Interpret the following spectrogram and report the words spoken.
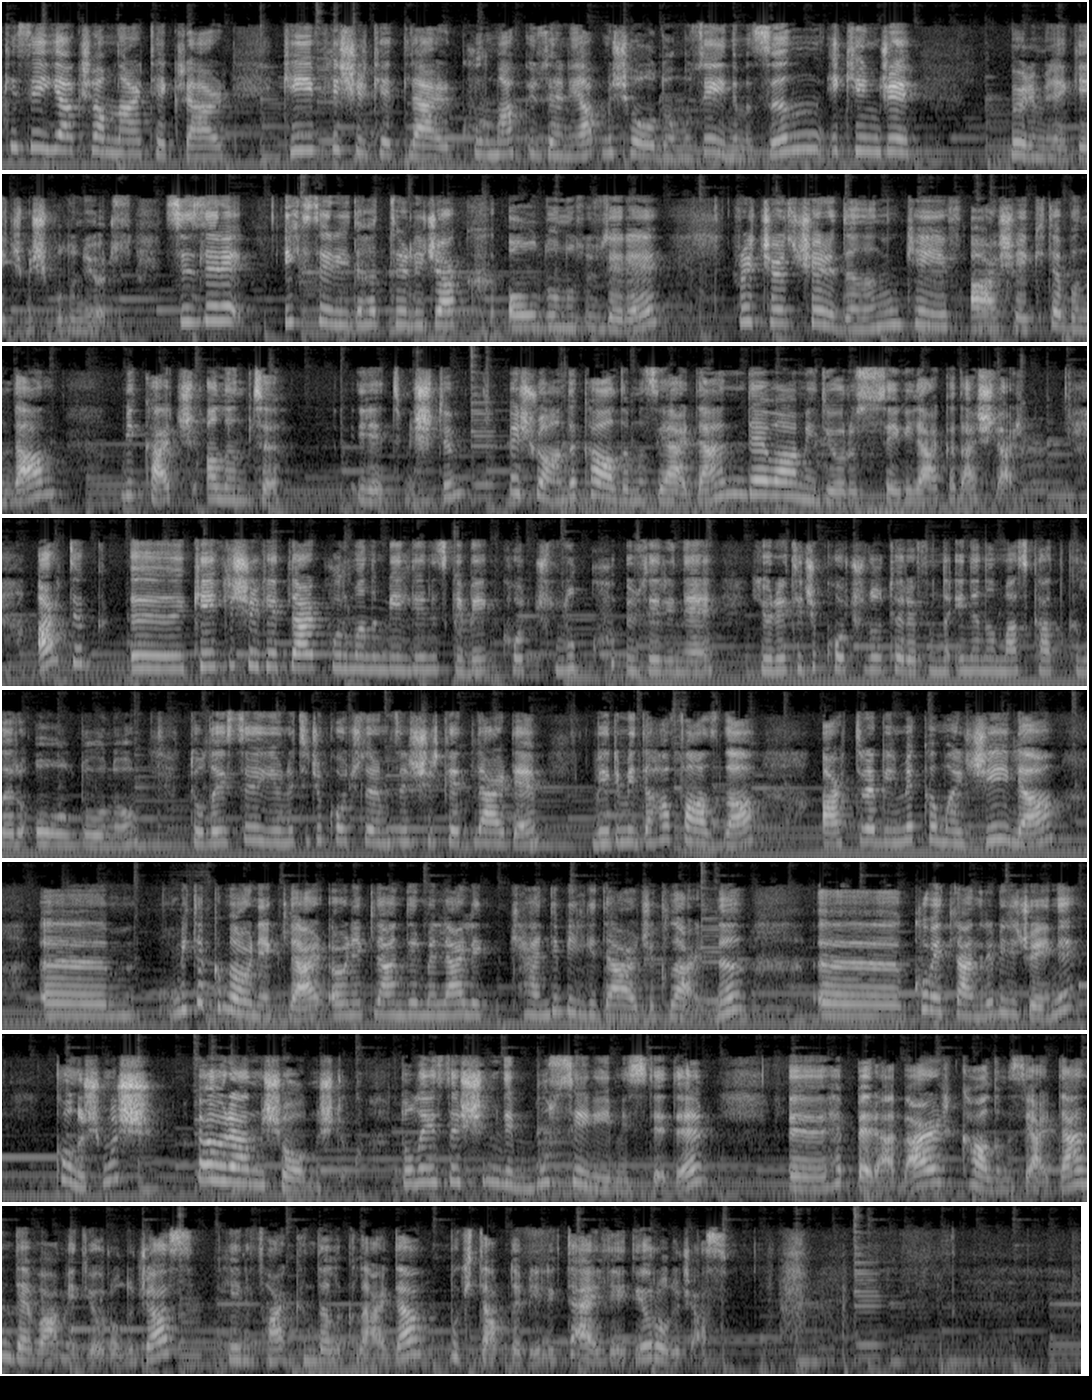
Herkese iyi akşamlar tekrar. Keyifli şirketler kurmak üzerine yapmış olduğumuz yayınımızın ikinci bölümüne geçmiş bulunuyoruz. Sizlere ilk seride hatırlayacak olduğunuz üzere Richard Sheridan'ın Keyif AŞ kitabından birkaç alıntı iletmiştim ve şu anda kaldığımız yerden devam ediyoruz sevgili arkadaşlar. Artık e, keyifli şirketler kurmanın bildiğiniz gibi koçluk üzerine yönetici koçluğu tarafında inanılmaz katkıları olduğunu, dolayısıyla yönetici koçlarımızın şirketlerde verimi daha fazla arttırabilmek amacıyla e, bir takım örnekler, örneklendirmelerle kendi bilgi dağarcıklarını e, kuvvetlendirebileceğini konuşmuş ve öğrenmiş olmuştuk. Dolayısıyla şimdi bu serimizde de e, hep beraber kaldığımız yerden devam ediyor olacağız. Yeni farkındalıklar da bu kitapla birlikte elde ediyor olacağız.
